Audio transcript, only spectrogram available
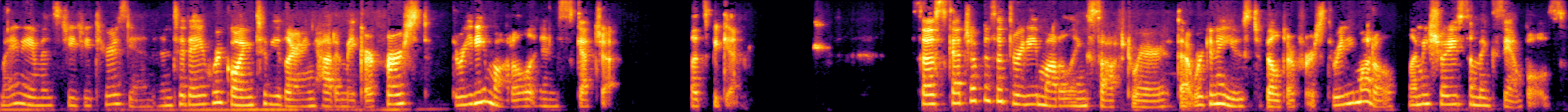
my name is Gigi Terzian, and today we're going to be learning how to make our first 3D model in SketchUp. Let's begin. So SketchUp is a 3D modeling software that we're going to use to build our first 3D model. Let me show you some examples.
